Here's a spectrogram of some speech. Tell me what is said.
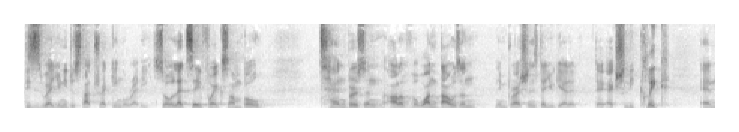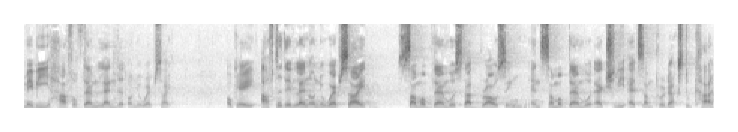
this is where you need to start tracking already. So let's say, for example, 10% out of 1,000 impressions that you get it, they actually click and maybe half of them landed on your website. Okay, after they land on your website, some of them will start browsing and some of them would actually add some products to cart,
